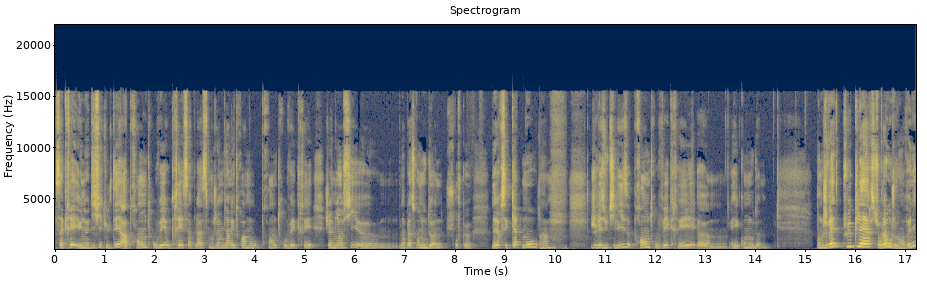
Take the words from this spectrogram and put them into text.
ça crée une difficulté à prendre, trouver ou créer sa place. Moi j'aime bien les trois mots, prendre, trouver, créer. J'aime bien aussi la place qu'on nous donne. Je trouve que d'ailleurs ces quatre mots, je les utilise, prendre, trouver, créer et qu'on nous donne. Donc je vais être plus claire sur là où je veux en venir,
